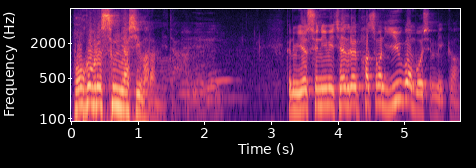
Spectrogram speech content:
복음으로 승리하시기 바랍니다. 그럼 예수님이 제들을 파송한 이유가 무엇입니까?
